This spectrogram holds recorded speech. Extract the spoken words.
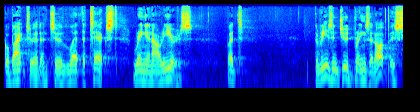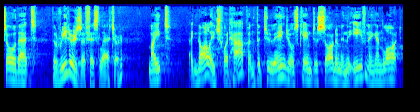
go back to it and to let the text ring in our ears. But the reason Jude brings it up is so that the readers of his letter might acknowledge what happened. The two angels came to Sodom in the evening, and Lot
